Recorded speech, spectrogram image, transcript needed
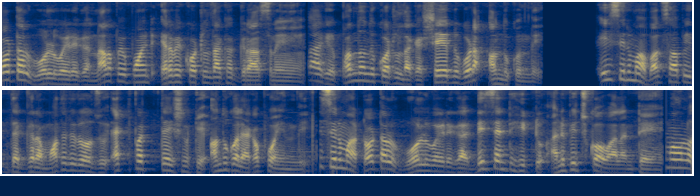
టోటల్ వరల్డ్ వైడ్గా నలభై పాయింట్ ఇరవై కోట్ల దాకా గ్రాస్ని అలాగే పంతొమ్మిది కోట్ల దాకా షేర్ను కూడా అందుకుంది. ఈ సినిమా బాక్స్ ఆఫీస్ దగ్గర మొదటి రోజు ఎక్స్పెక్టేషన్కి అందుకోలేకపోయింది. ఈ సినిమా టోటల్ వరల్డ్ వైడ్గా డీసెంట్ హిట్ అనిపించుకోవాలంటే సినిమాలో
